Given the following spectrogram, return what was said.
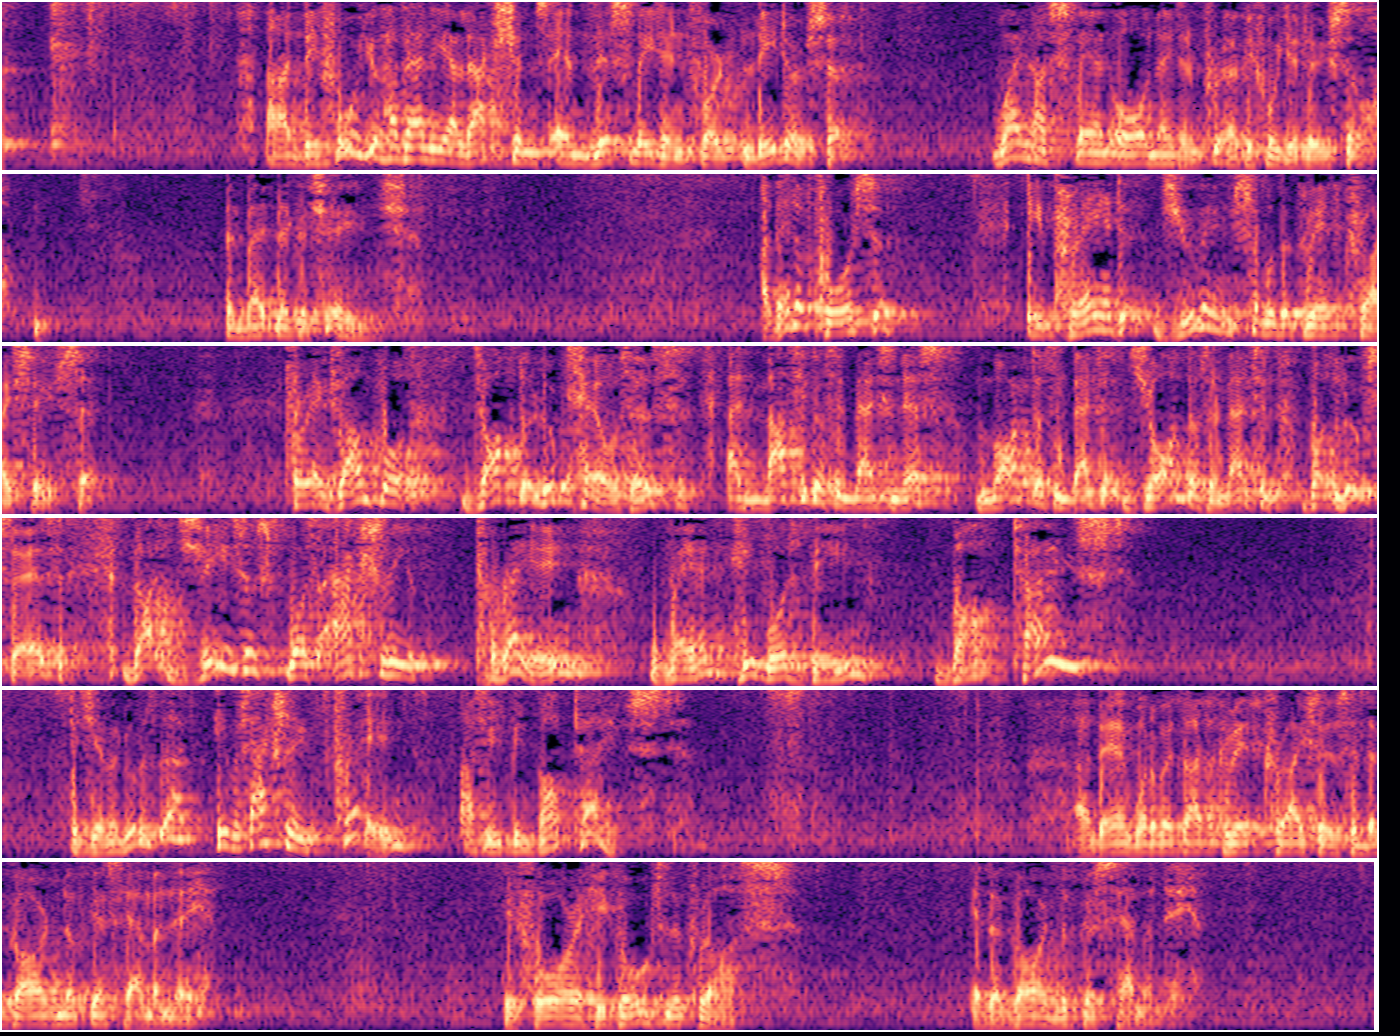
And before you have any elections in this meeting for leaders, why not spend all night in prayer before you do so? It might make a change. And then, of course, he prayed during some of the great crises. For example, Dr. Luke tells us, and Matthew doesn't mention this, Mark doesn't mention John doesn't mention, but Luke says that Jesus was actually praying when he was being baptized. Did you ever notice that? He was actually praying as he was been baptized. And then what about that great crisis in the Garden of Gethsemane? before he goes to the cross in the Garden of Gethsemane,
